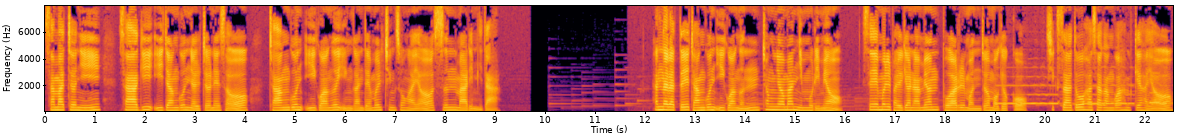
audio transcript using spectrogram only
사마천이 사기 이장군 열전에서 장군 이광의 인간됨을 칭송하여 쓴 말입니다. 한나라 때 장군 이광은 청렴한 인물이며 샘을 발견하면 부하를 먼저 먹였고 식사도 하사관과 함께하여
